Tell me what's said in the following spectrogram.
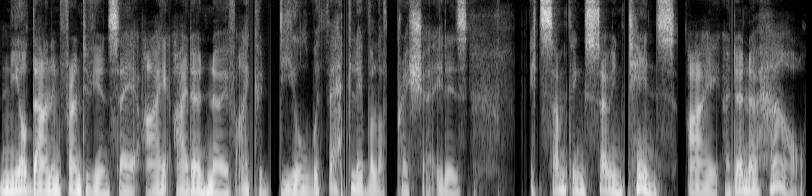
kneel down in front of you and say I I don't know if I could deal with that level of pressure. It is it's something so intense. I I don't know how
